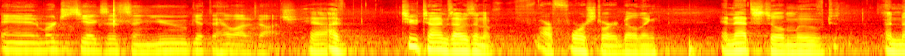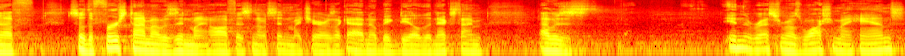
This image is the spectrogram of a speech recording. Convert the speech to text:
And emergency exits, and you get the hell out of Dodge. Yeah. I've two times I was in a our four story building and that still moved enough. So the first time I was in my office and I was sitting in my chair, I was like, ah, no big deal. The next time I was in the restroom, I was washing my hands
